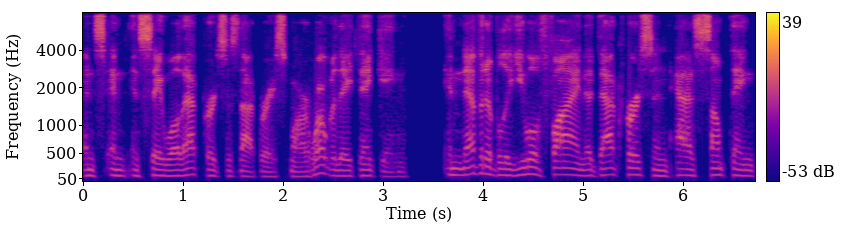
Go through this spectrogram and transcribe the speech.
and, and and say, well, that person's not very smart. What were they thinking? Inevitably, you will find that that person has something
